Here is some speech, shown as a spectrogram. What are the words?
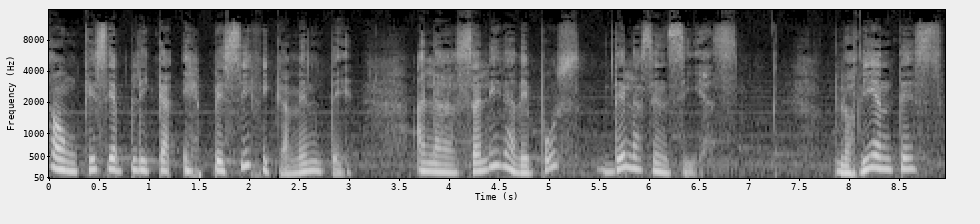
aunque se aplica específicamente a la salida de pus de las encías. Los dientes,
